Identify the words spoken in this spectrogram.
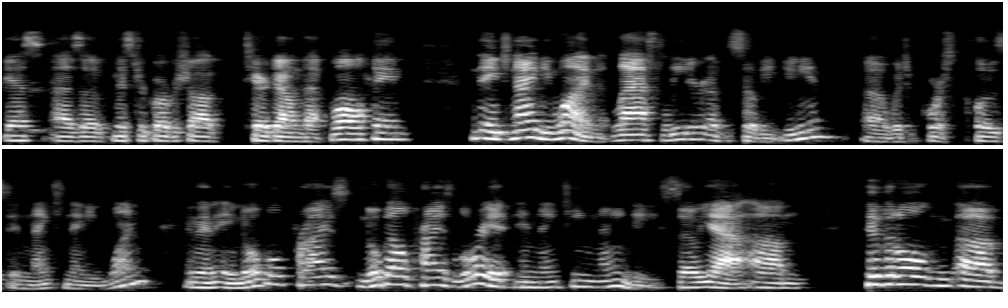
yes, as of Mr. Gorbachev, tear down that wall fame. And age 91, last leader of the Soviet Union, uh, which of course closed in 1991, and then a Nobel Prize Nobel Prize laureate in 1990. So yeah, um, pivotal uh,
